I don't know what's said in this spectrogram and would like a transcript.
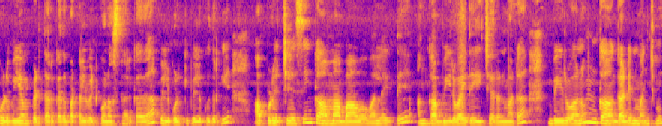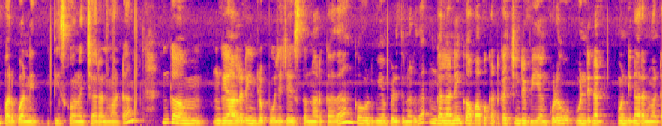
ఒడిబియ్యం పెడతారు కదా బట్టలు పెట్టుకొని వస్తారు కదా పెళ్ళి కొడుకు పెళ్ళి కూతురికి అప్పుడు వచ్చేసి ఇంకా మా బావ వాళ్ళైతే ఇంకా బీరువా అయితే ఇచ్చారనమాట బీరువాను ఇంకా గడ్డిని మంచము పరుపు అన్ని తీసుకొని వచ్చారనమాట ఇంకా ఇంకా ఆల్రెడీ ఇంట్లో పూజ చేస్తున్నారు కదా ఇంకా ఒడి బియ్యం పెడుతున్నారు కదా ఇంకా అలానే ఇంకా పాప కట్టుకొచ్చిండే బియ్యం కూడా వండిన వండినారనమాట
